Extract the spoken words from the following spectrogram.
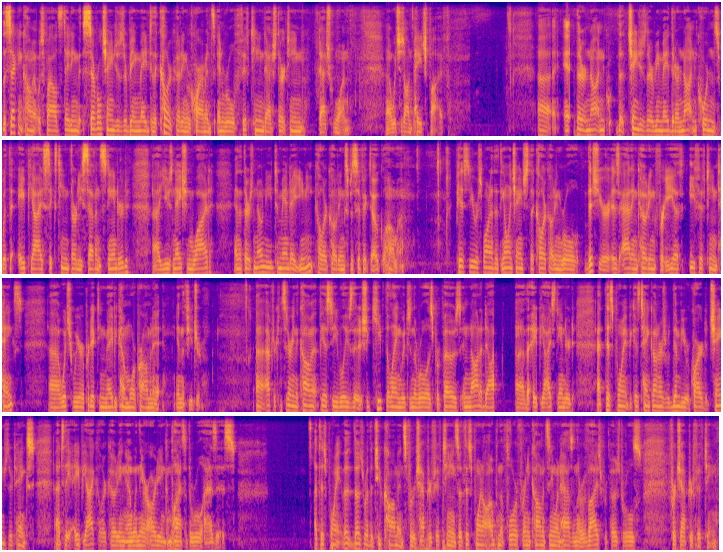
The second comment was filed stating that several changes are being made to the color coding requirements in Rule 15-13-1, uh, which is on page 5. Uh, eh, that are not in, the changes that are being made that are not in accordance with the API 1637 standard uh, used nationwide, and that there's no need to mandate unique color coding specific to Oklahoma. PSD responded that the only change to the color coding rule this year is adding coding for EF, E15 tanks, uh, which we are predicting may become more prominent in the future. Uh, after considering the comment, PSD believes that it should keep the language in the rule as proposed and not adopt uh, the API standard at this point because tank owners would then be required to change their tanks uh, to the API color coding uh, when they are already in compliance with the rule as is at this point, th- those were the two comments for Chapter 15. So at this point, I'll open the floor for any comments anyone has on the revised proposed rules for Chapter 15.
